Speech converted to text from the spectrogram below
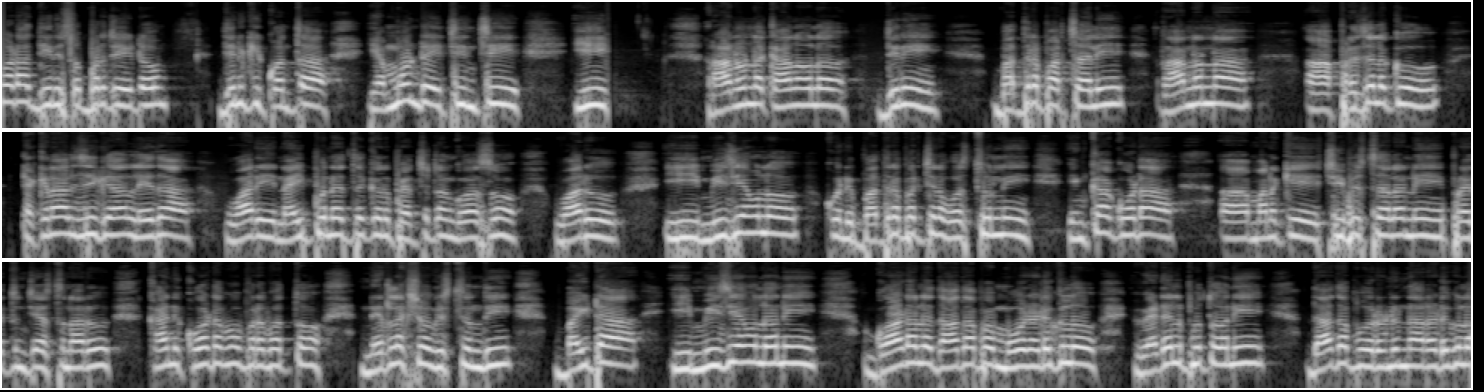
కూడా దీన్ని శుభ్రం చేయటం దీనికి కొంత అమౌంట్ హెచ్చించి ఈ రానున్న కాలంలో దీన్ని భద్రపరచాలి. రానున్న ప్రజలకు టెక్నాలజీగా లేదా వారి నైపుణ్యతను పెంచడం కోసం వారు ఈ మ్యూజియంలో కొన్ని భద్రపరిచిన వస్తువుల్ని ఇంకా కూడా మనకి చూపిస్తాలని ప్రయత్నం చేస్తున్నారు. కానీ కూటమి ప్రభుత్వం నిర్లక్ష్యం వహిస్తుంది. బయట ఈ మ్యూజియంలోని గోడలు దాదాపు మూడు అడుగులు వెడల్పుతోని దాదాపు రెండున్నర అడుగుల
